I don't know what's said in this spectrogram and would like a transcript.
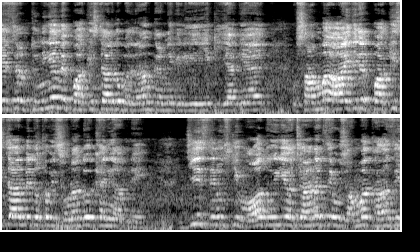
ये सिर्फ़ दुनिया में पाकिस्तान को बदनाम करने के लिए ये किया गया है। उसामा आज अगर पाकिस्तान में तो कभी सुना तो क्या नहीं आपने। जिस दिन उसकी मौत हुई है अचानक से उसामा कहाँ से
